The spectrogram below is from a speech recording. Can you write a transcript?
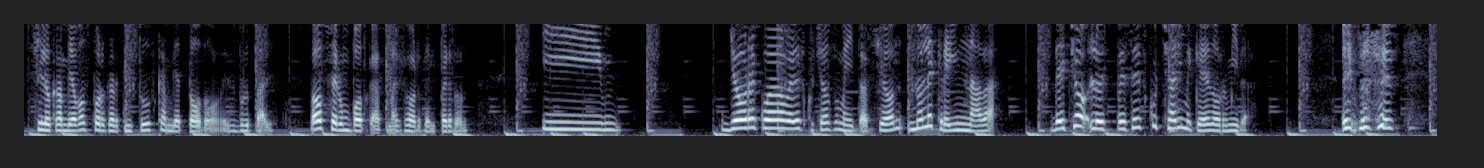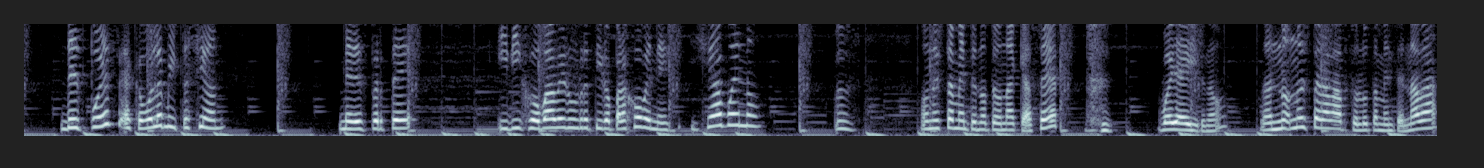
si lo cambiamos por gratitud, cambia todo, es brutal. Vamos a hacer un podcast mejor del perdón. Y yo recuerdo haber escuchado su meditación, no le creí nada. De hecho, lo empecé a escuchar y me quedé dormida. Entonces, después acabó la meditación, me desperté y dijo, va a haber un retiro para jóvenes. Dije, ah, bueno, pues honestamente no tengo nada que hacer, voy a ir, ¿no? ¿no? No esperaba absolutamente nada,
